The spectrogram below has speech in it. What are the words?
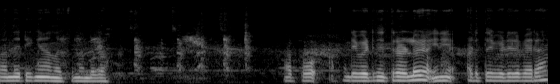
വന്നിട്ട് ഇങ്ങനെ നിൽക്കുന്നുണ്ട് അപ്പോൾ എന്റെ വീട്ടിൽ നിന്ന് ഇത്രയേ ഉള്ളൂ. ഇനി അടുത്ത വീഡിയോയിൽ വരാം.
